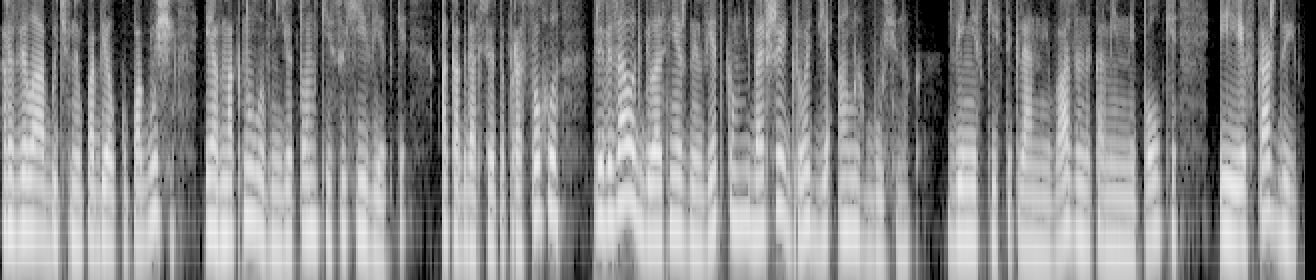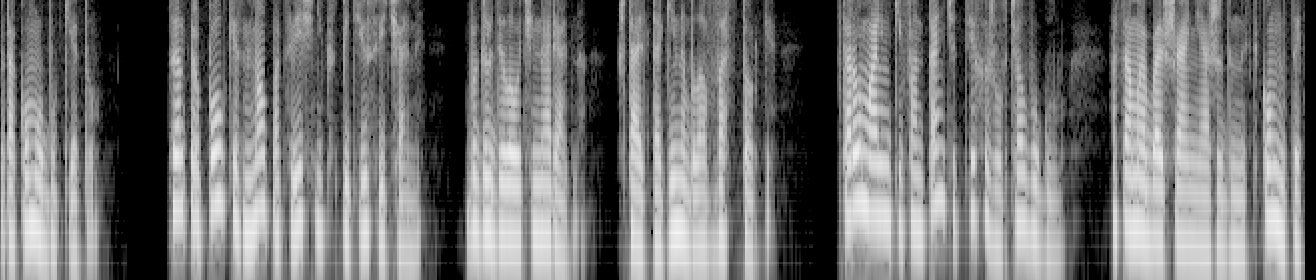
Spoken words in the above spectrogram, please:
Развела обычную побелку погуще и обмакнула в нее тонкие сухие ветки, а когда все это просохло, привязала к белоснежным веткам небольшие гроздья алых бусинок, две низкие стеклянные вазы на каминной полке и в каждой по такому букету. Центр полки занимал подсвечник с пятью свечами. Выглядело очень нарядно. Шталь Тагина была в восторге. Второй маленький фонтанчик тихо журчал в углу — а самая большая неожиданность комнаты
